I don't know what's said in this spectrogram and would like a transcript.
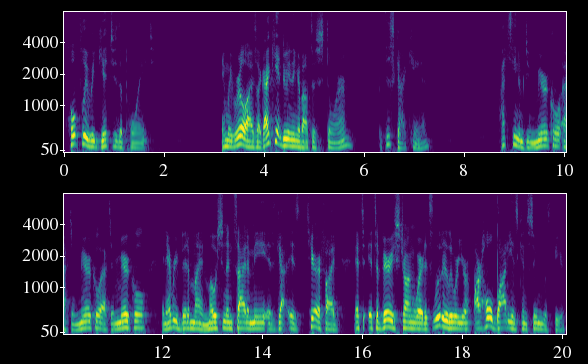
hopefully we get to the point and we realize, like, I can't do anything about this storm. But this guy can. I've seen him do miracle after miracle after miracle, and every bit of my emotion inside of me is got, is terrified. It's it's a very strong word. It's literally where your our whole body is consumed with fear.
